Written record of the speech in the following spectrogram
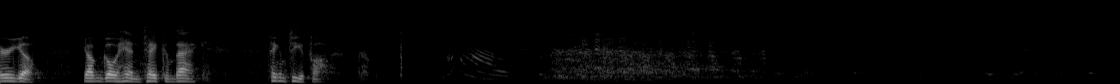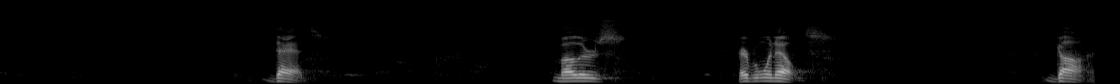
There you go. Y'all can go ahead and take them back. Take them to your father. Dads, mothers, everyone else. God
